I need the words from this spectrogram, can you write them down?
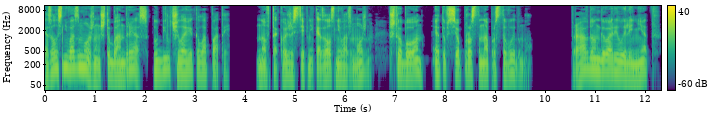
Казалось невозможным, чтобы Андреас убил человека лопатой. Но в такой же степени казалось невозможным, чтобы он это все просто-напросто выдумал. Правду он говорил или нет,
